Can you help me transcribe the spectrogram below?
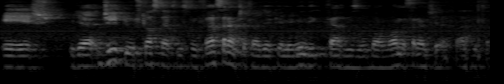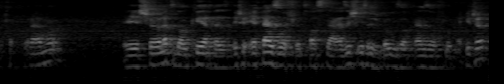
és ugye GPU-s clustert húztunk fel, szerencsétlen egyébként még mindig felhúzóban van, de szerencsére felhúzottam korábban. És le tudom kérdezni, és egy TensorFlow-t használ ez is, és behúzza a TensorFlow package-et.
